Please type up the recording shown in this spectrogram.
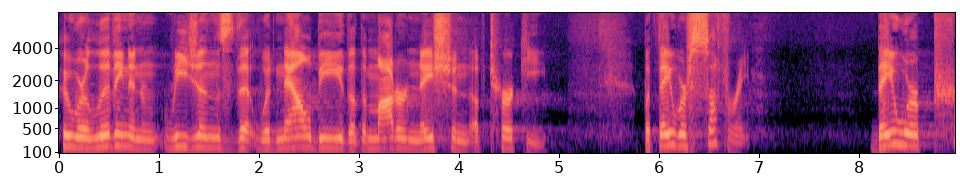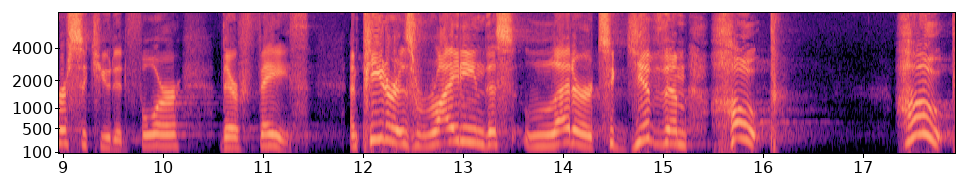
who were living in regions that would now be the, the modern nation of Turkey. But they were suffering. They were persecuted for their faith. And Peter is writing this letter to give them hope. Hope.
